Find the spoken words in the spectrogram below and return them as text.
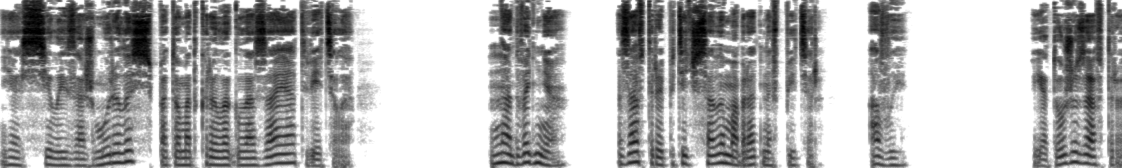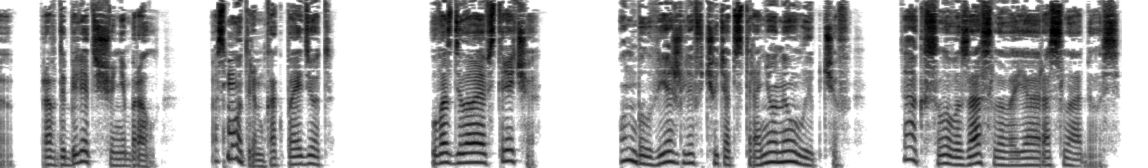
Я с силой зажмурилась, потом открыла глаза и ответила. На два дня. Завтра пятичасовым обратно в Питер. А вы? Я тоже завтра. Правда, билет еще не брал. Посмотрим, как пойдет. У вас деловая встреча? Он был вежлив, чуть отстранен и улыбчив. Так, слово за слово, я расслабилась.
